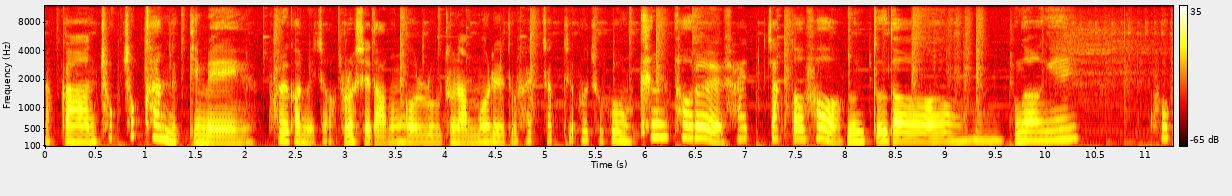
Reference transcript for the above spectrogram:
약간 촉촉한 느낌의 펄감이죠. 브러쉬에 남은 걸로 눈 앞머리에도 살짝 찍어주고 큰 펄을 살짝 떠서 눈두덩 중앙에 콕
